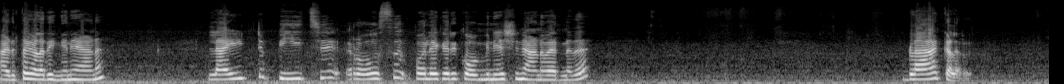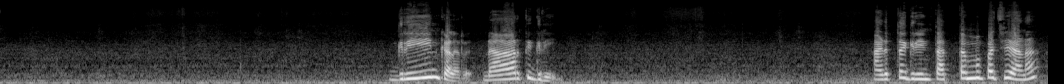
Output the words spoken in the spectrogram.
അടുത്ത കളർ ഇങ്ങനെയാണ്. ലൈറ്റ് പീച്ച് റോസ് പോലെയൊക്കെ ഒരു കോമ്പിനേഷൻ ആണ് വരുന്നത്. Black colour. Green colour dark green. അടുത്ത ഗ്രീൻ തത്തമ്മ പച്ചയാണ്.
